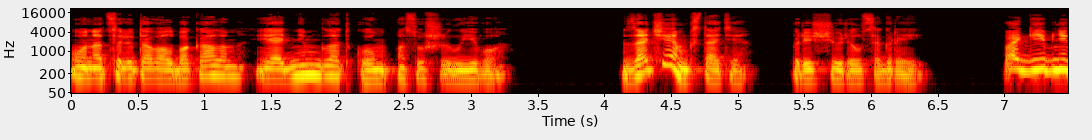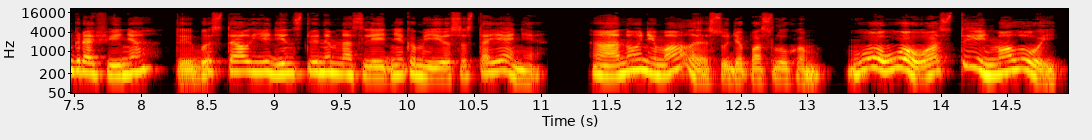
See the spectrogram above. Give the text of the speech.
Он отсалютовал бокалом и одним глотком осушил его. Зачем, кстати? прищурился Грей. Погибни графиня, ты бы стал единственным наследником ее состояния. А оно немалое, судя по слухам. Воу-воу, остынь, малой.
